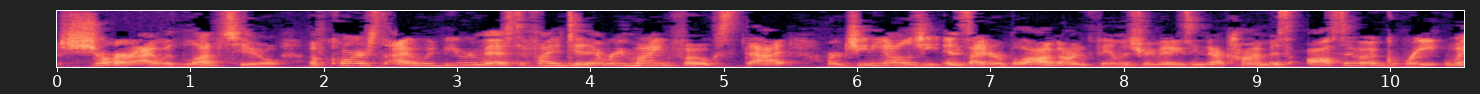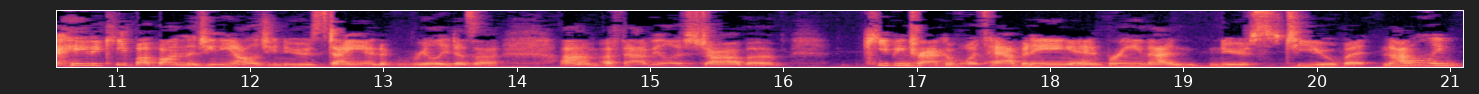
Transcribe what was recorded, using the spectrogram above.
Sure, I would love to. Of course, I would be remiss if I didn't remind folks that our Genealogy Insider blog on FamilyTreeMagazine.com is also a great way to keep up on the genealogy news. Diane really does a um, a fabulous job of keeping track of what's happening and bringing that news to you. But not only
